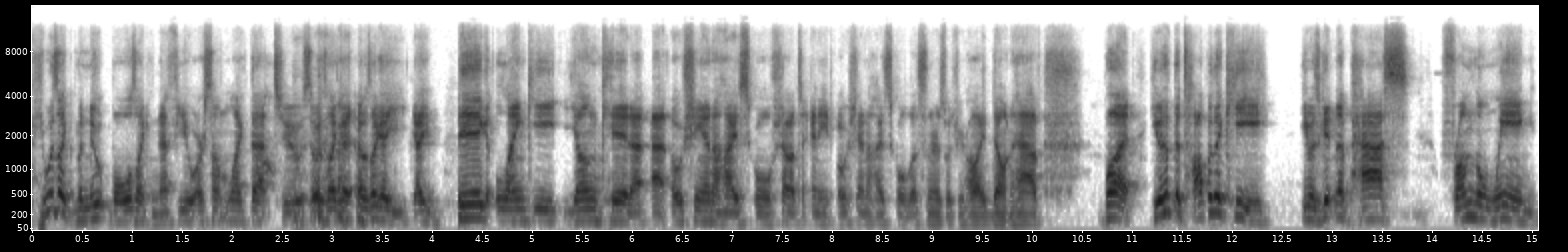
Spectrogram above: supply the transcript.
he, was like Manute Bol's like nephew or something like that too. So it was like a, it was like a, a big, lanky, young kid at, at Oceana High School. Shout out to any Oceana High School listeners, which you probably don't have. But he was at the top of the key. He was getting a pass from the wing,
